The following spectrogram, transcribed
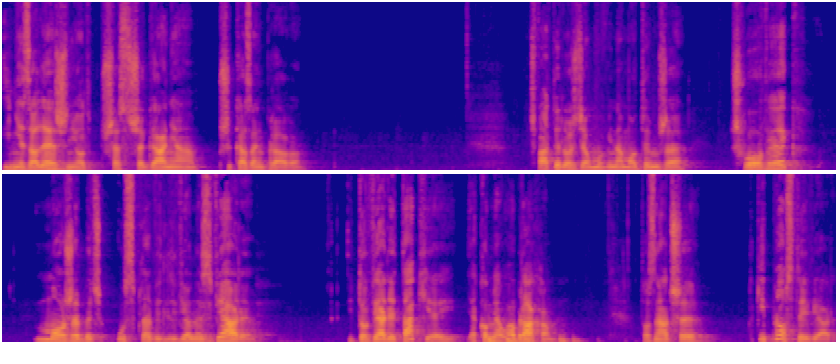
i niezależnie od przestrzegania przykazań prawa. Czwarty rozdział mówi nam o tym, że człowiek może być usprawiedliwiony z wiary. I to wiary takiej, jaką miał Abraham. To znaczy takiej prostej wiary.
